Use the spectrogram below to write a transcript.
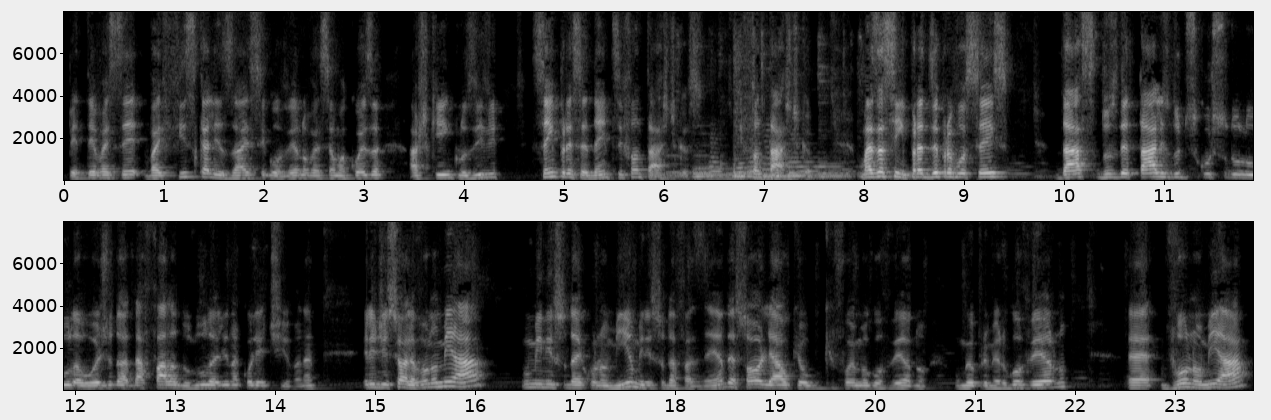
O PT vai ser, vai fiscalizar esse governo, vai ser uma coisa, acho que inclusive sem precedentes e fantásticas. E fantástica. Mas assim, para dizer para vocês das, dos detalhes do discurso do Lula hoje, da, da fala do Lula ali na coletiva, né? Ele disse: Olha, vou nomear o ministro da Economia, o ministro da Fazenda, é só olhar o que, eu, que foi o meu governo, o meu primeiro governo. É, vou nomear.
